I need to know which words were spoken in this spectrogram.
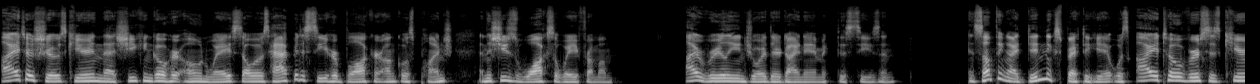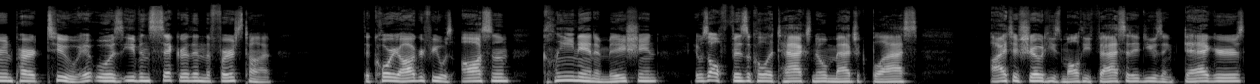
Ayato shows Kirin that she can go her own way, so I was happy to see her block her uncle's punch and then she just walks away from him. I really enjoyed their dynamic this season. And something I didn't expect to get was Ayato versus Kirin Part 2. It was even sicker than the first time. The choreography was awesome, clean animation, it was all physical attacks, no magic blasts. Ayato showed he's multifaceted using daggers,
